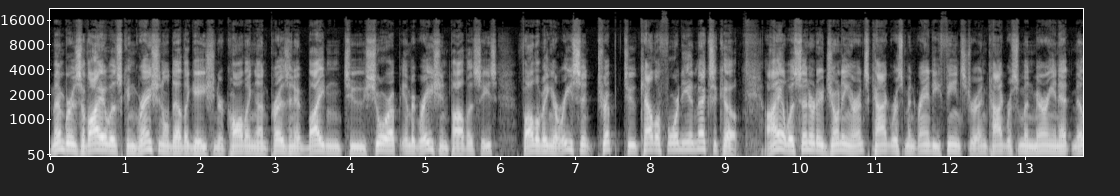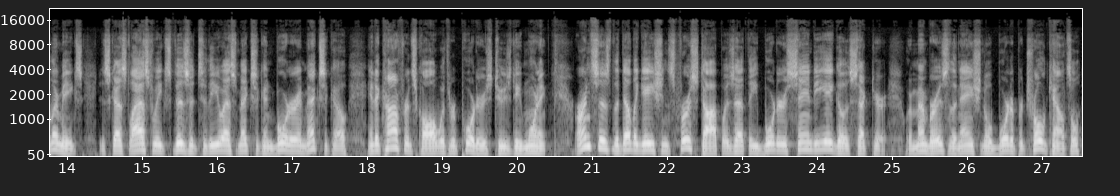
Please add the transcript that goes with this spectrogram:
Members of Iowa's congressional delegation are calling on President Biden to shore up immigration policies following a recent trip to California and Mexico. Iowa Senator Joni Ernst, Congressman Randy Feenstra, and Congressman Mariannette Miller Meeks discussed last week's visit to the U.S. Mexican border in Mexico in a conference call with reporters Tuesday morning. Ernst says the delegation's first stop was at the border's San Diego sector, where members of the National Border Patrol Council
